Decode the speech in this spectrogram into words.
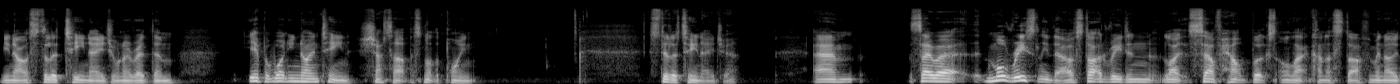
You know, I was still a teenager when I read them. Yeah, but weren't you 19? Shut up. That's not the point. Still a teenager. Um, so uh, more recently, though, I've started reading like self-help books and all that kind of stuff. I mean, I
